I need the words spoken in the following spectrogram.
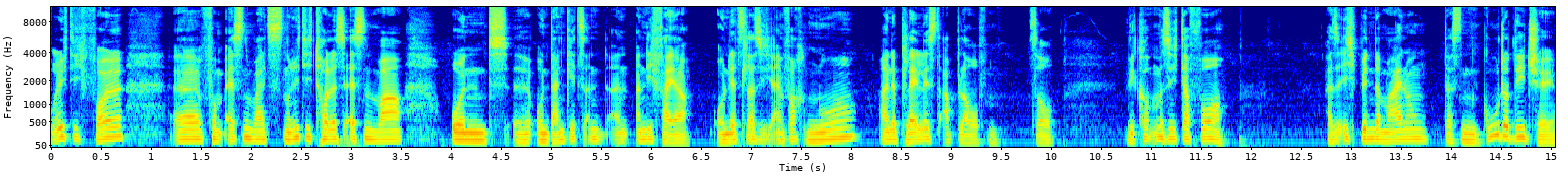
richtig voll äh, vom Essen, weil es ein richtig tolles Essen war. Und, äh, und dann geht es an, an, an die Feier. Und jetzt lasse ich einfach nur eine Playlist ablaufen. So, wie kommt man sich da vor? Also ich bin der Meinung, dass ein guter DJ,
